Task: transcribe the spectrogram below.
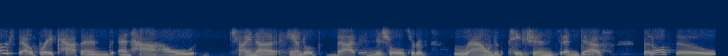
first outbreak happened and how China handled that initial sort of round of patients and deaths, but also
